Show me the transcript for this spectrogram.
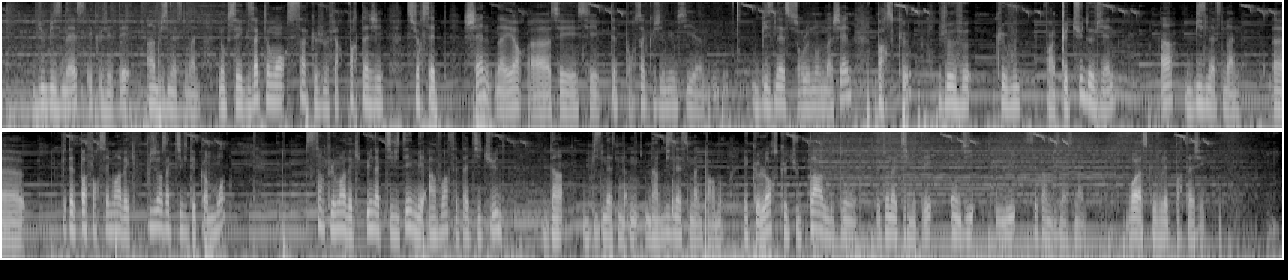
du business et que j'étais un businessman. Donc c'est exactement ça que je veux faire partager sur cette chaîne. D'ailleurs, euh, c'est peut-être pour ça que j'ai mis aussi euh, business sur le nom de ma chaîne parce que je veux que vous, que tu deviennes un businessman. Euh, peut-être pas forcément avec plusieurs activités comme moi, simplement avec une activité, mais avoir cette attitude d'un business, businessman pardon. Et que lorsque tu parles de ton, de ton activité on dit lui c'est un businessman. Voilà ce que je voulais te partager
